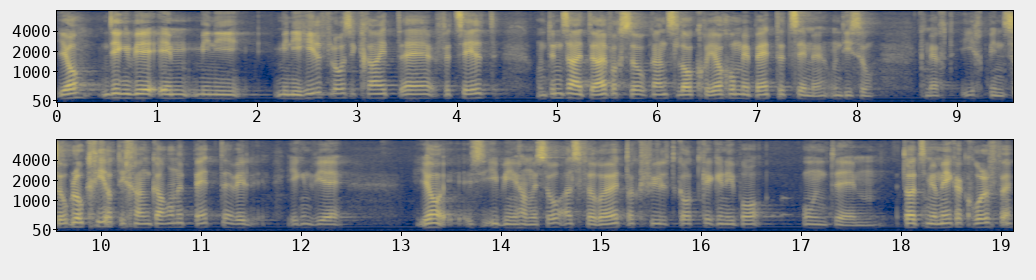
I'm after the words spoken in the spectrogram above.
ja, und irgendwie eben meine, meine Hilflosigkeit äh, erzählt. Und dann sagt er einfach so ganz locker, ja komm, wir beten zusammen. Und ich so gemerkt, ich bin so blockiert, ich kann gar nicht beten, weil irgendwie, ja, ich habe mich so als Verräter gefühlt Gott gegenüber. Und ähm, da hat es mir mega geholfen,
